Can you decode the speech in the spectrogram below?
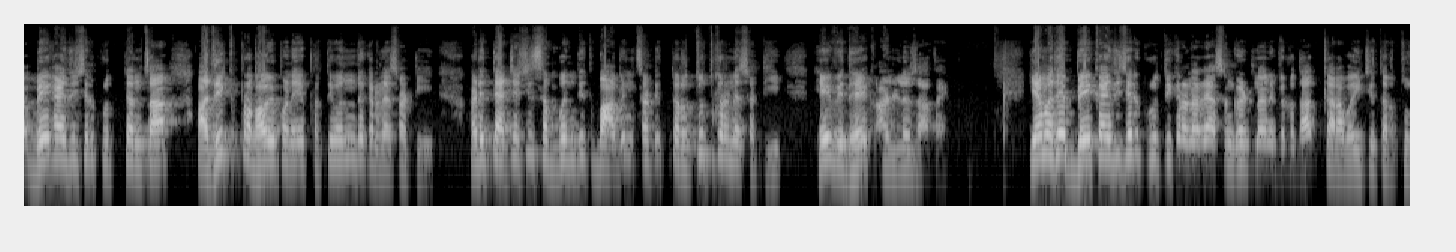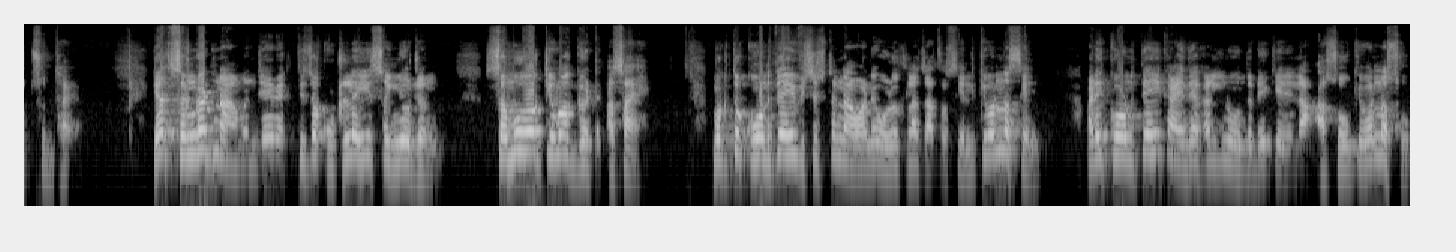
बेकायदेशीर कृत्यांचा अधिक प्रभावीपणे प्रतिबंध करण्यासाठी आणि त्याच्याशी संबंधित बाबींसाठी तरतूद करण्यासाठी हे विधेयक आणलं जात आहे. यामध्ये बेकायदेशीर कृती करणाऱ्या संघटनांविरोधात कारवाईची तरतूद सुद्धा आहे. यात संघटना म्हणजे व्यक्तीचं कुठलंही संयोजन समूह किंवा गट असा आहे. मग तो कोणत्याही विशिष्ट नावाने ओळखला जात असेल किंवा नसेल आणि कोणत्याही कायद्याखाली नोंदणी केलेला असो किंवा नसो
